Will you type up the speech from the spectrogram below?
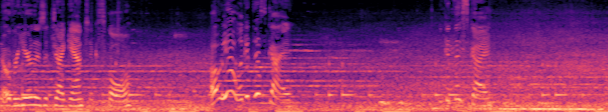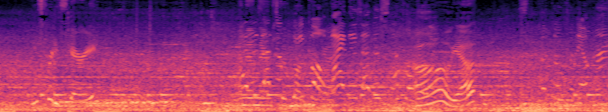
Then over here, there's a gigantic skull. Oh yeah, look at this guy. Look at this guy. He's pretty scary. And then there's the monkey guy. Why these other stuff over Oh, yeah. Look over there, why?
